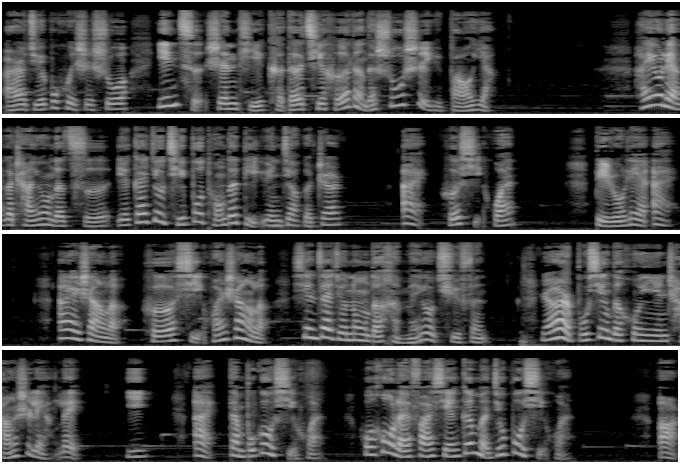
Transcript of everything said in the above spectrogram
而绝不会是说因此身体可得其何等的舒适与保养。还有两个常用的词，也该就其不同的底蕴较个真儿：爱和喜欢。比如恋爱，爱上了和喜欢上了，现在就弄得很没有区分。然而不幸的婚姻常是两类：一爱但不够喜欢，或后来发现根本就不喜欢。二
